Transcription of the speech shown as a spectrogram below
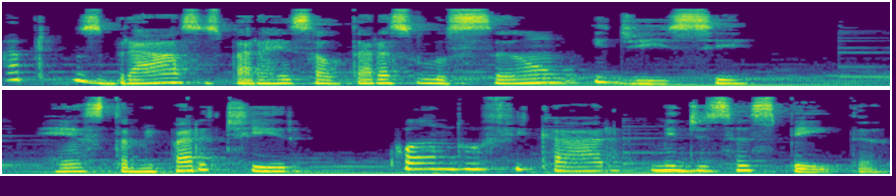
Abri os braços para ressaltar a solução e disse: Resta-me partir quando ficar me desrespeita.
